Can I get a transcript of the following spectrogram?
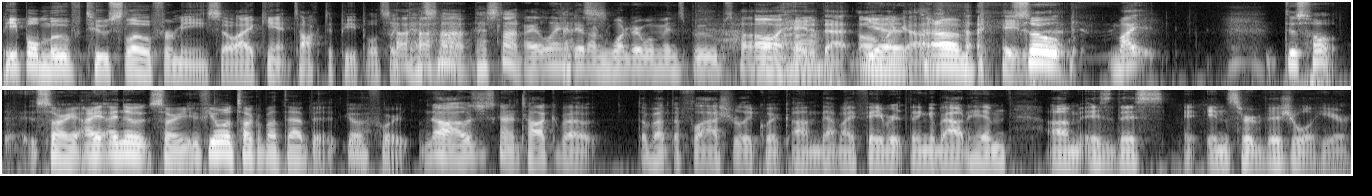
people move too slow for me, so I can't talk to people. It's like that's not that's not. I landed that's- on Wonder Woman's boobs. Ha, Oh, ha, I hated that. Oh yeah my god. um, I hated so that. My this whole sorry I, I know sorry if you want to talk about that bit go for it No, I was just gonna talk about about the Flash really quick. Um, that my favorite thing about him um is this insert visual here.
